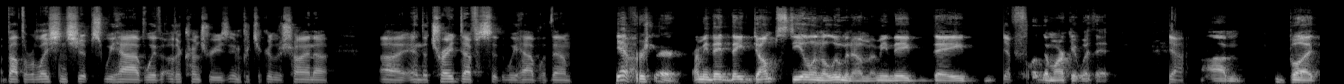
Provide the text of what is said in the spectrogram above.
about the relationships we have with other countries, in particular China, uh, and the trade deficit that we have with them. Yeah, for sure. I mean, they they dump steel and aluminum. I mean, they they yep. flood the market with it. Yeah. Um, but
